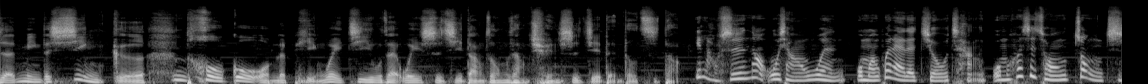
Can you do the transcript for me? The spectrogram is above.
人民的性格，透过我们的品味记录在威士忌当中，让全世界的人都知道。叶老师，那我想要问，我们未来的酒厂，我们会是从种植？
